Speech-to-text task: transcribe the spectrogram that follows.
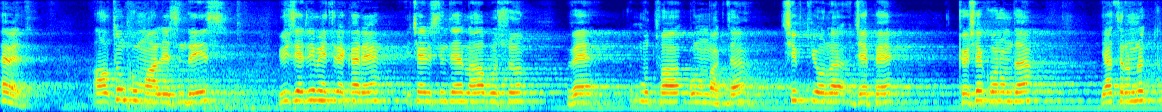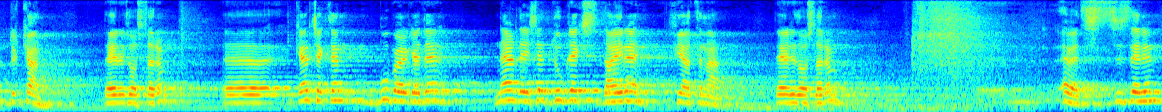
Evet, Altınkum Mahallesi'ndeyiz. 150 metrekare içerisinde lavabosu ve mutfağı bulunmakta. Çift yola cephe, köşe konumda yatırımlık dükkan değerli dostlarım. Ee, gerçekten bu bölgede neredeyse dubleks daire fiyatına değerli dostlarım. Evet sizlerin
